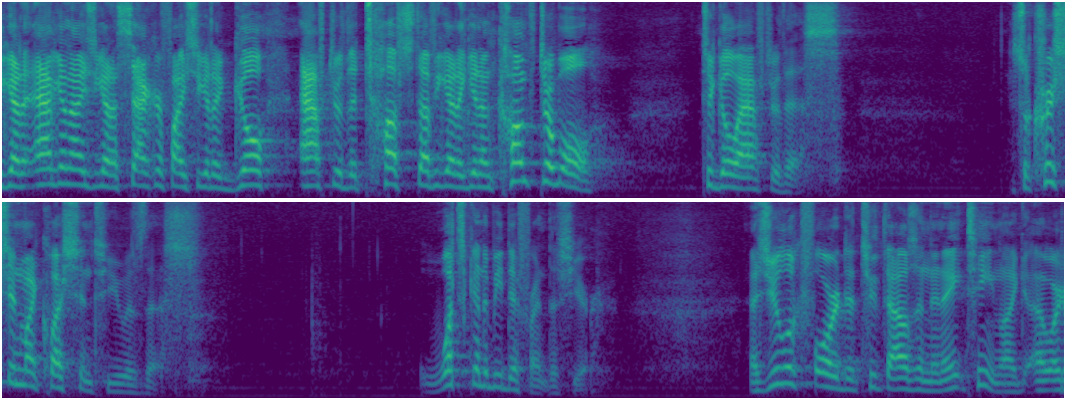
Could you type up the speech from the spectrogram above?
you got to agonize, you got to sacrifice, you got to go after the tough stuff, you got to get uncomfortable to go after this. So, Christian, my question to you is this What's going to be different this year? As you look forward to 2018, like, uh, or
